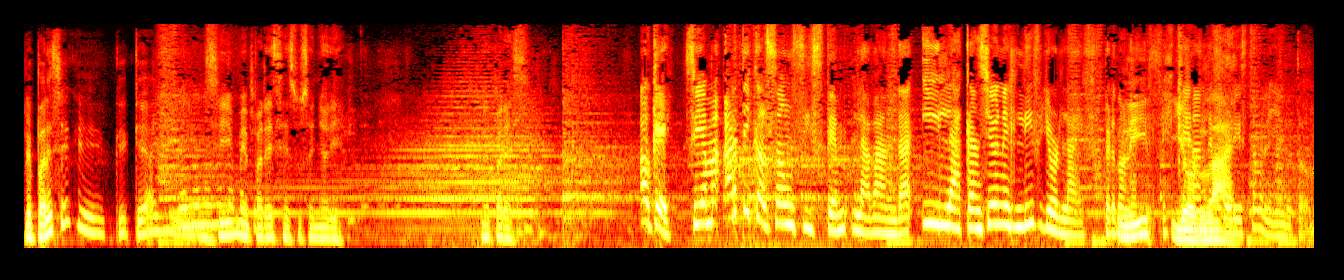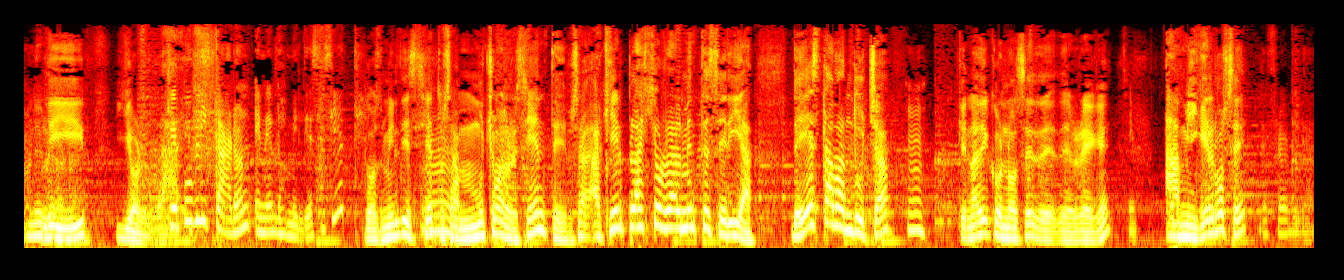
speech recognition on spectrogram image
¿le parece que, que, que hay? Sí, me parece, su señoría. Me parece. Ok, se llama Article Sound System, la banda, y la canción es Live Your Life. Perdón, Live es que Your eran Life. Estaba leyendo todo. Live Your Life. Que publicaron en el 2017. 2017, o sea, mucho más reciente. O sea, aquí el plagio realmente sería de esta banducha, que nadie conoce de, de reggae, Sí. a Miguel Bosé, De Florida.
